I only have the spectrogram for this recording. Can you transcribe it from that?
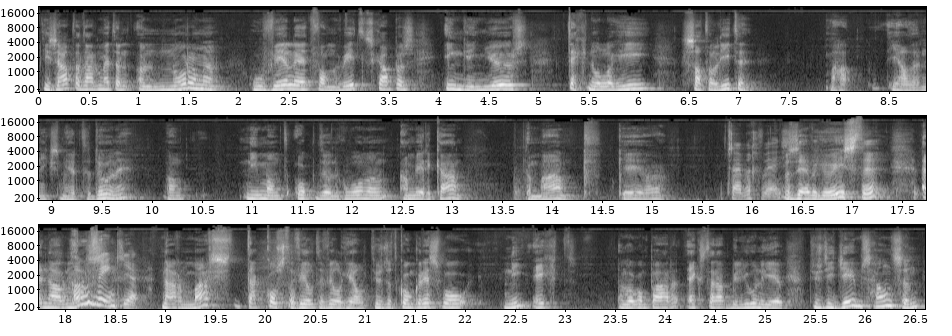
Die zaten daar met een enorme hoeveelheid van wetenschappers, ingenieurs, technologie, satellieten. Maar die hadden niks meer te doen, hè? want niemand, ook de gewone Amerikaan, de maan, oké, ja, zijn we geweest. Daar zijn we geweest, hè. En naar Mars, naar Mars, dat kostte veel te veel geld. Dus het congres wou niet echt nog een paar extra biljoenen geven. Dus die James Hansen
